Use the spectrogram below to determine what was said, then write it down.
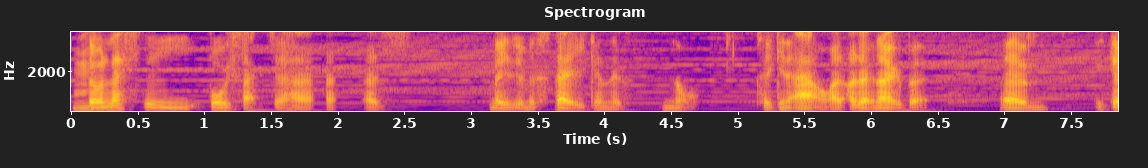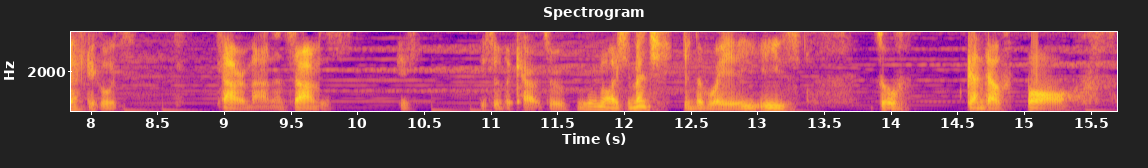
Hmm. So unless the voice actor has made a mistake and they've not taken it out, I, I don't know. But um, it's definitely called Saruman. And Saruman is, is this other character. Well, no, as you mentioned, the way he, he's sort of Gandalf's boss,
